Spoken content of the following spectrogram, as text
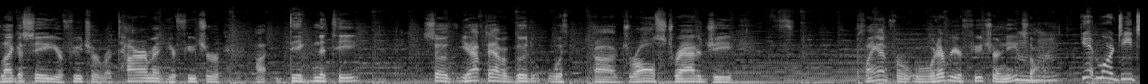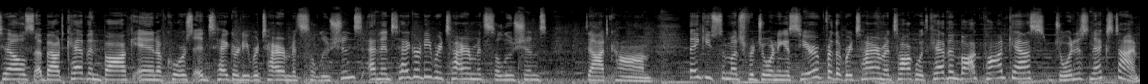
legacy, your future retirement, your future uh, dignity. So you have to have a good withdrawal uh, strategy plan for whatever your future needs mm-hmm. are. Get more details about Kevin Bach and, of course, Integrity Retirement Solutions at integrityretirementsolutions.com. Thank you so much for joining us here for the Retirement Talk with Kevin Bach podcast. Join us next time.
